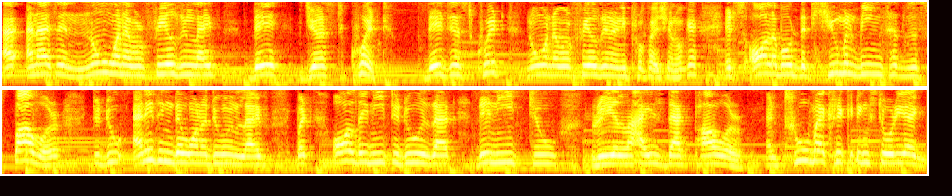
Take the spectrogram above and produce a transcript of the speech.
and i say no one ever fails in life. They just quit they just quit. No one ever fails in any profession okay? It's all about that human beings have this power to do anything they want to do in life but all they need to do is that they need to realize that power. And through my cricketing story i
